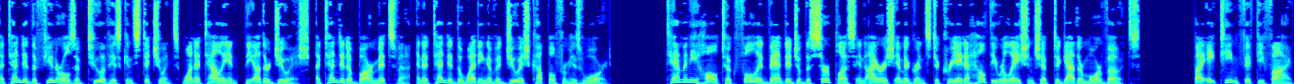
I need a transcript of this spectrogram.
attended the funerals of two of his constituents one Italian, the other Jewish, attended a bar mitzvah, and attended the wedding of a Jewish couple from his ward. Tammany Hall took full advantage of the surplus in Irish immigrants to create a healthy relationship to gather more votes. By 1855,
